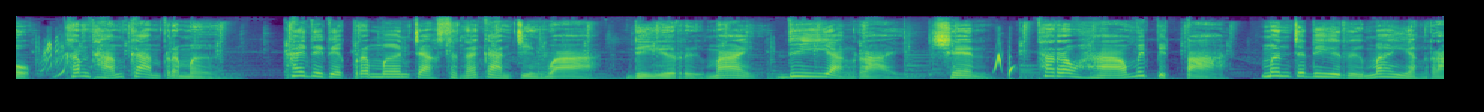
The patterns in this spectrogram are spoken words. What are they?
6. คำถามการประเมิน ให้เด็กๆประเมินจากสถานการณ์จริงว่า ดีหรือไม่ ดีอย่างไร เช่น ถ้าเราหาวไม่ปิดปาก มันจะดีหรือไม่อย่างไร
